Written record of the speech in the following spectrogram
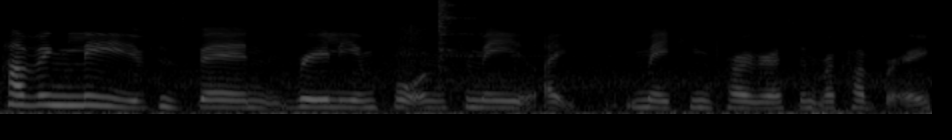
Having leave has been really important for me, like making progress in recovery.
